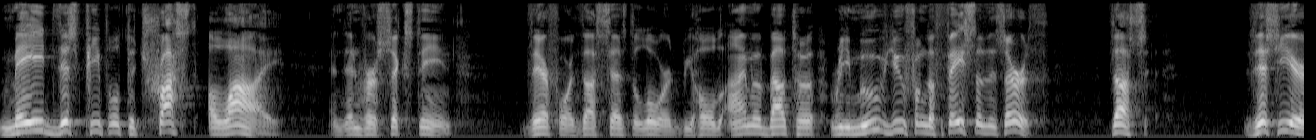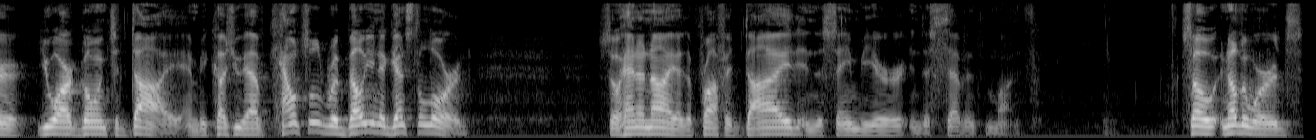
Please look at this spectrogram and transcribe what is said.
made this people to trust a lie. And then verse 16 Therefore, thus says the Lord, Behold, I'm about to remove you from the face of this earth. Thus, this year you are going to die, and because you have counseled rebellion against the Lord. So Hananiah the prophet died in the same year in the seventh month. So, in other words,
